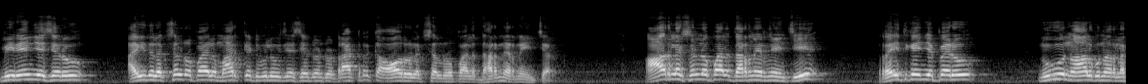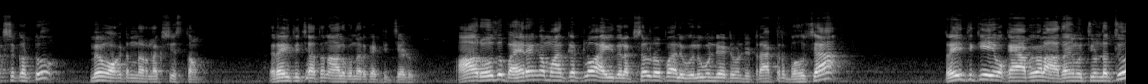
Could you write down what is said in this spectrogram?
మీరేం చేశారు? ఐదు లక్షల రూపాయలు మార్కెట్ విలువ చేసేటువంటి ట్రాక్టర్కి ఆరు లక్షల రూపాయల ధర నిర్ణయించారు. ఆరు లక్షల రూపాయల ధర నిర్ణయించి రైతుకి ఏం చెప్పారు? నువ్వు నాలుగున్నర లక్ష కట్టు మేము ఒకటిన్నర లక్ష ఇస్తాం. రైతు చేత నాలుగున్నర కట్టించాడు. ఆ రోజు బహిరంగ మార్కెట్లో ఐదు లక్షల రూపాయలు విలువ ఉండేటువంటి ట్రాక్టర్ బహుశా రైతుకి ఒక యాభై వేల ఆదాయం వచ్చి ఉండొచ్చు.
